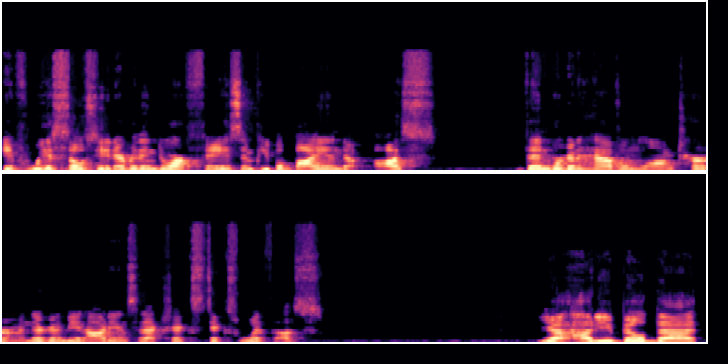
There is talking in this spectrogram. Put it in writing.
if we associate everything to our face and people buy into us, then we're gonna have them long term and they're gonna be an audience that actually like, sticks with us. Yeah, how do you build that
